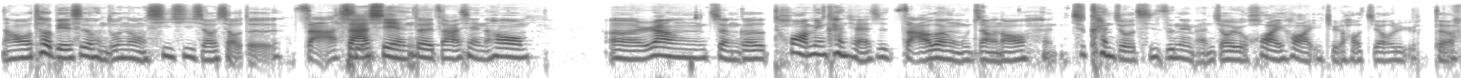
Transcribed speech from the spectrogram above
然后特别是有很多那种细细小小的杂杂线，对杂线，然后呃，让整个画面看起来是杂乱无章，然后很就看久了，其实真的蛮焦虑，画一画也觉得好焦虑，对啊。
